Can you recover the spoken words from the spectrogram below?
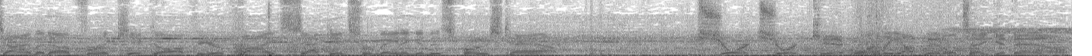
Time enough for a kickoff here. Five seconds remaining in this first half. Short, short kick. One of the up middle, take it now.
